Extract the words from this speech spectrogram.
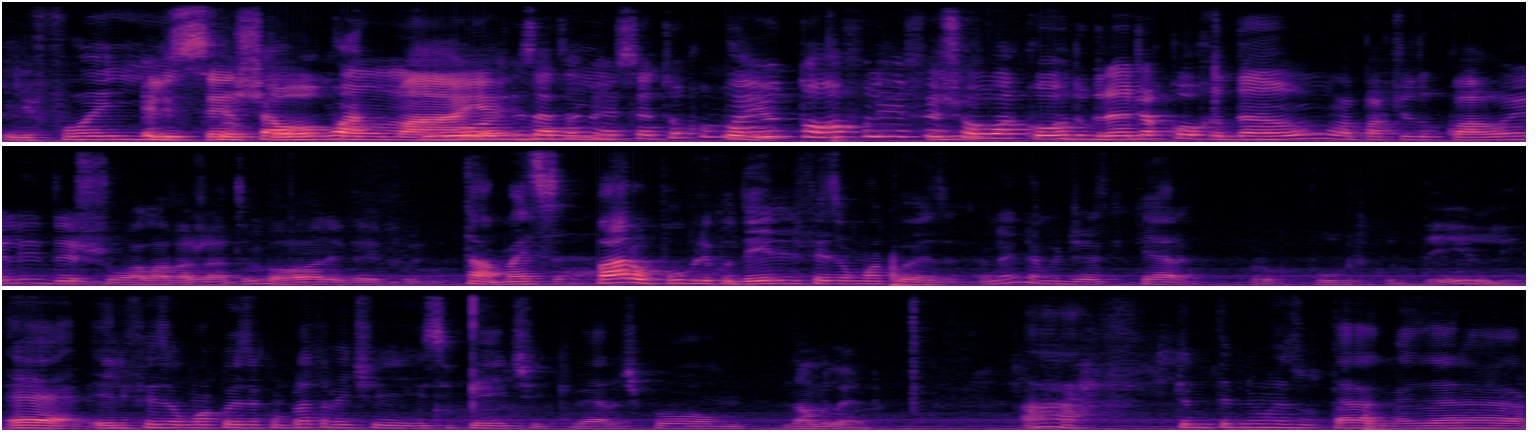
Ele foi Ele sentou com o Maia, exatamente, sentou com o. Maia e o Toffoli e fechou o acordo, o grande acordão, a partir do qual ele deixou a Lava Jato embora e daí foi Tá, mas para o público dele ele fez alguma coisa. Eu nem lembro direito o que, que era. pro público dele. É, ele fez alguma coisa completamente incipiente, que era tipo. Não me lembro. Ah, que não teve nenhum resultado, mas era.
